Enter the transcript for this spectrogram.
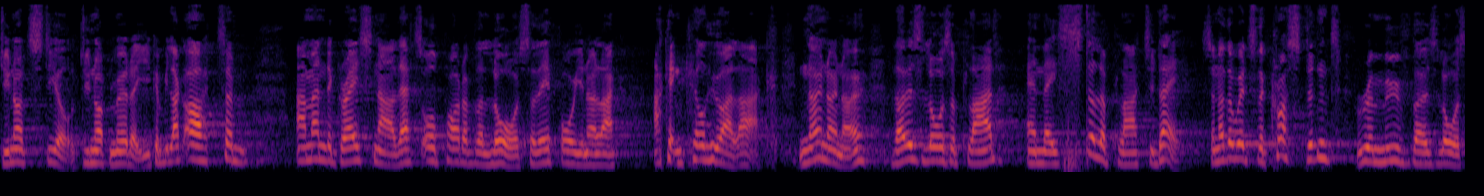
Do not steal. Do not murder. You can be like, oh, Tim, I'm under grace now. That's all part of the law. So therefore, you know, like, I can kill who I like. No, no, no. Those laws applied and they still apply today. So in other words, the cross didn't remove those laws.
